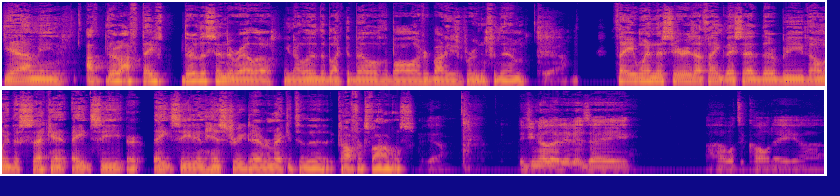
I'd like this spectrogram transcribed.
Yeah, I mean, I, they're I, they they're the Cinderella, you know, they're the like the belle of the ball. Everybody's rooting for them. Yeah. If they win this series, I think they said they'll be the only the second eight seed or eight seed in history to ever make it to the conference finals. Yeah. Did you know that it is a uh, what's it called? A uh,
